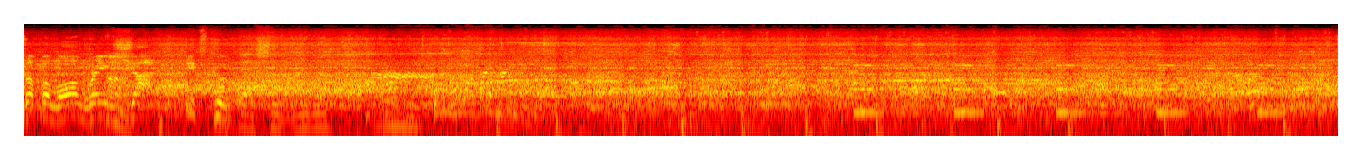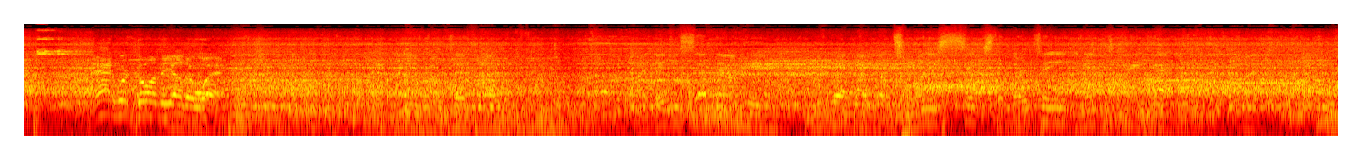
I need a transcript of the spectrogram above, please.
They make it too much. Dials up a long-range shot. It's good. That shit, nigga. And we're going the other way. They just sat down here. We were up like what, 26 to 13, and they just came back. Like, on,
